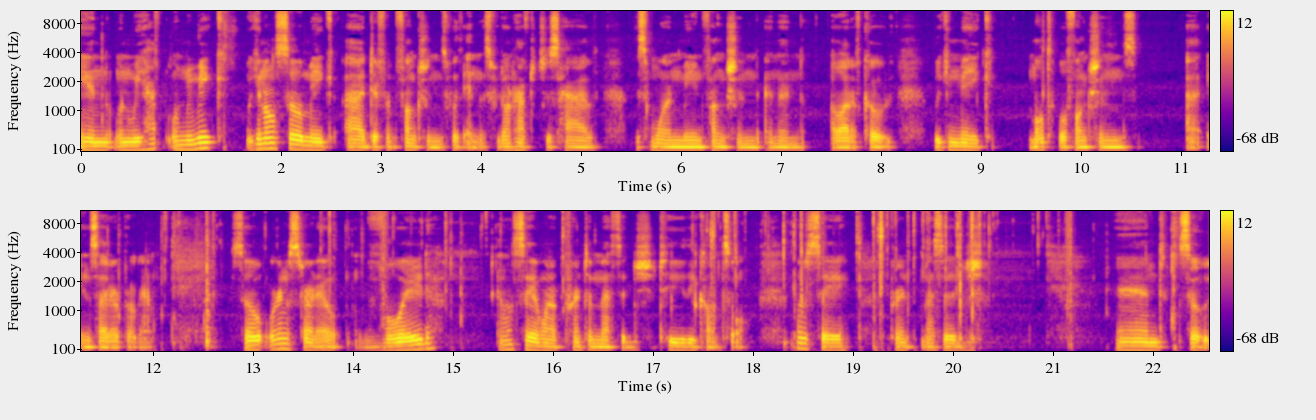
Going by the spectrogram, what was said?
in when we have when we make we can also make uh, different functions within this. We don't have to just have this one main function and then a lot of code. We can make multiple functions uh, inside our program. So we're going to start out void and let's say I want to print a message to the console. Let's say print message. And so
